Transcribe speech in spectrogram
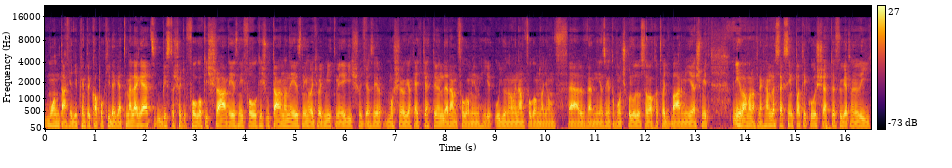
mondták egyébként, hogy kapok hideget, meleget, biztos, hogy fogok is ránézni, fogok is utána nézni, hogy, hogy mit mégis, hogy azért mosolyogjak egy-kettőn, de nem fogom én úgy gondolom, hogy nem fogom nagyon felvenni ezeket a mocskolódó szavakat, vagy bármi ilyesmit. Nyilván van, akinek nem leszek szimpatikus, ettől függetlenül így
